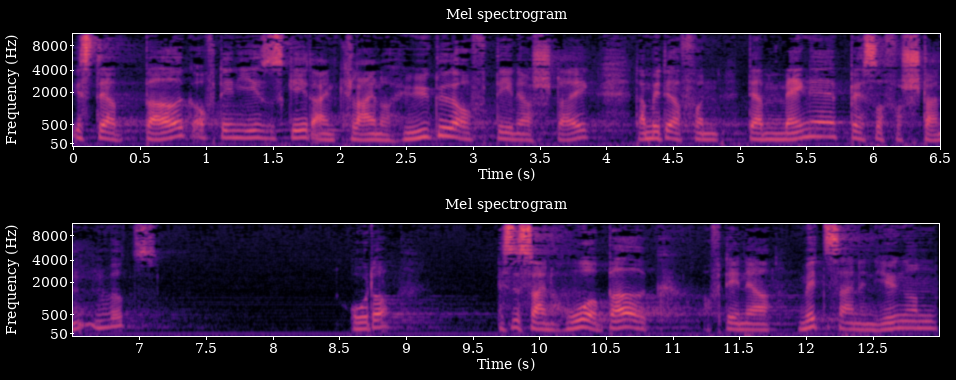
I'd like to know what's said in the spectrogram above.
Ist der Berg, auf den Jesus geht, ein kleiner Hügel, auf den er steigt, damit er von der Menge besser verstanden wird? Oder ist es ein hoher Berg, auf den er mit seinen Jüngern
